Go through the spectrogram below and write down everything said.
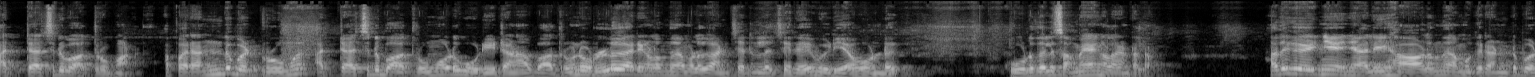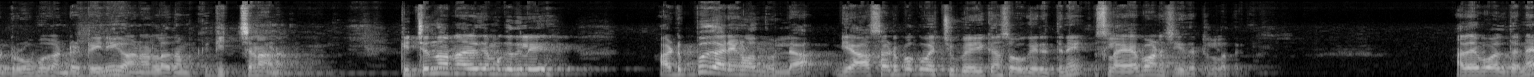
അറ്റാച്ച്ഡ് ബാത്റൂമാണ് അപ്പോൾ രണ്ട് ബെഡ്റൂം അറ്റാച്ച്ഡ് ബാത്റൂമോട് കൂടിയിട്ടാണ്. ആ ബാത്റൂമിന്റെ ഉള്ള കാര്യങ്ങളൊന്നും നമ്മൾ കാണിച്ചിട്ടില്ല. ചെറിയ വീഡിയോ ആവുകൊണ്ട് കൂടുതൽ സമയം കളയണ്ടല്ലോ. അത് കഴിഞ്ഞ് കഴിഞ്ഞാൽ ഈ ഹാളിൽ നിന്ന് നമുക്ക് രണ്ട് ബെഡ്റൂം കണ്ടിട്ട് ഇനി കാണാനുള്ളത് നമുക്ക് കിച്ചണാണ് കിച്ചൺ എന്ന് പറഞ്ഞാൽ നമുക്കിതിൽ അടുപ്പ് കാര്യങ്ങളൊന്നുമില്ല. ഗ്യാസ് അടുപ്പൊക്കെ വെച്ച് ഉപയോഗിക്കാൻ സൗകര്യത്തിന് സ്ലാബാണ് ചെയ്തിട്ടുള്ളത്. അതേപോലെ തന്നെ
